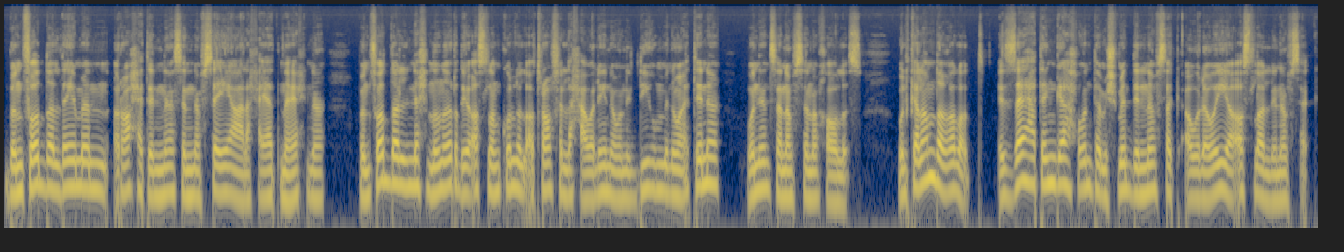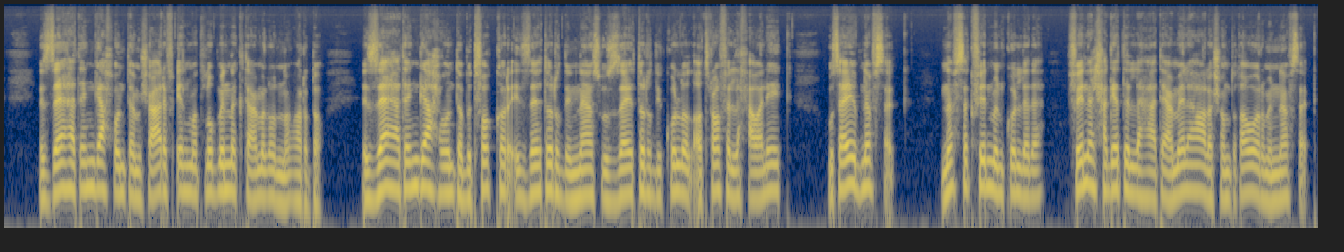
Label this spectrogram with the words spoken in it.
بنفضل دايما راحة الناس النفسية على حياتنا إحنا. بنفضل إن إحنا نرضي أصلا كل الأطراف اللي حوالينا ونديهم من وقتنا وننسى نفسنا خالص. والكلام ده غلط. إزاي هتنجح وإنت مش مدي لنفسك أولوية أصلا لنفسك؟ إزاي هتنجح وإنت مش عارف إيه المطلوب منك تعمله النهاردة؟ إزاي هتنجح وإنت بتفكر إزاي ترضي الناس وإزاي ترضي كل الأطراف اللي حواليك وسايب نفسك؟ نفسك فين من كل ده؟ فين الحاجات اللي هتعملها علشان تطور من نفسك؟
